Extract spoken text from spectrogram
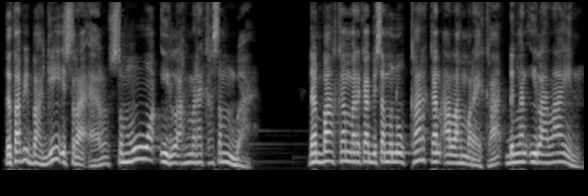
Tetapi bagi Israel, semua ilah mereka sembah dan bahkan mereka bisa menukarkan Allah mereka dengan ilah lain.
